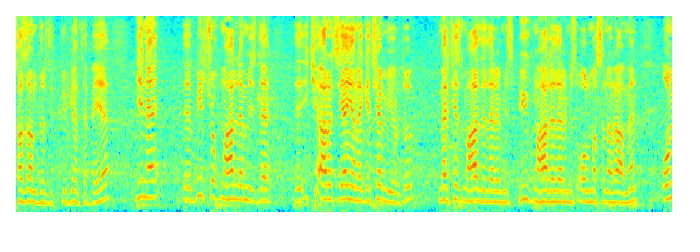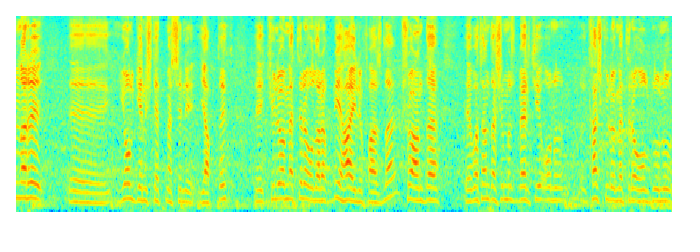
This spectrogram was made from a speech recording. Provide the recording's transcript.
kazandırdık Gürgentepe'ye. Yine e, birçok mahallemizde e, iki araç yan yana geçemiyordu. Merkez mahallelerimiz, büyük mahallelerimiz olmasına rağmen onları e, yol genişletmesini yaptık. E, kilometre olarak bir hayli fazla. Şu anda e, vatandaşımız belki onun kaç kilometre olduğunu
